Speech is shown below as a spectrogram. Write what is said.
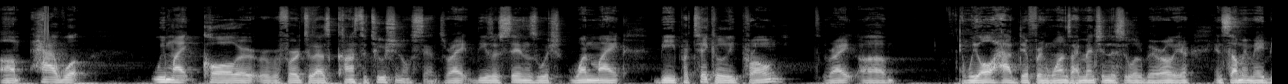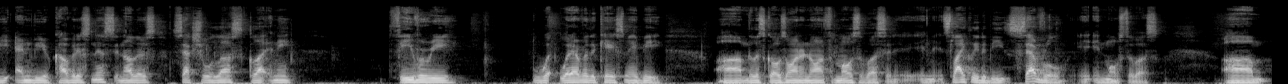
um, have what we might call or, refer to as constitutional sins, right? These are sins which one might be particularly prone, right? Um, and we all have different ones. I mentioned this a little bit earlier. In some, it may be envy or covetousness. In others, sexual lust, gluttony, thievery, wh- whatever the case may be. Um, the list goes on and on for most of us, and, and it's likely to be several in, in most of us. Um,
